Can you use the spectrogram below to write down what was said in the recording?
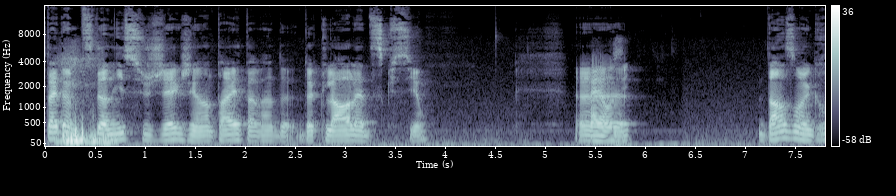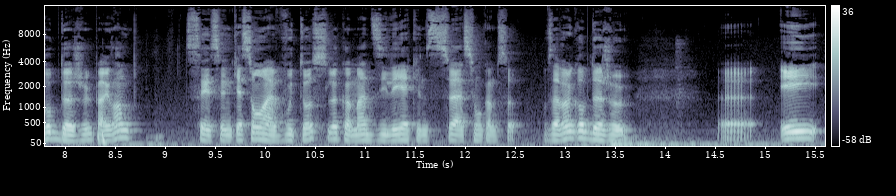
peut-être un petit dernier sujet que j'ai en tête avant de, de clore la discussion. Euh, Allons-y. dans un groupe de jeu, par exemple, c'est une question à vous tous, là, comment dealer avec une situation comme ça. Vous avez un groupe de jeu euh, et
